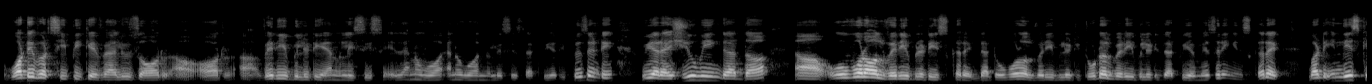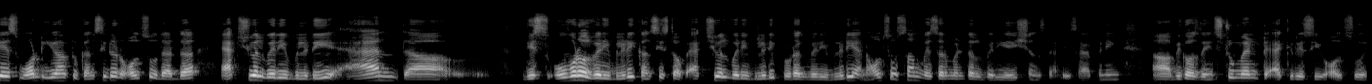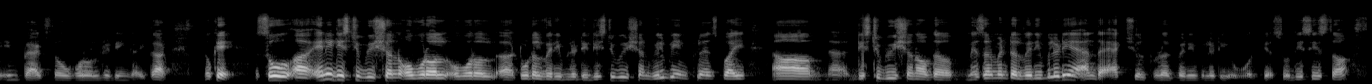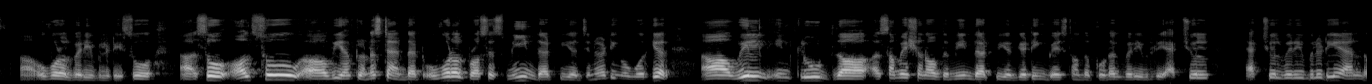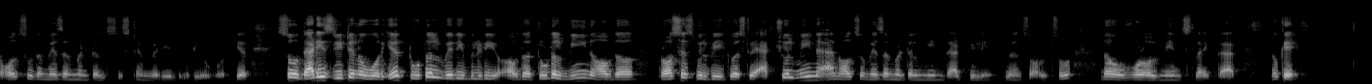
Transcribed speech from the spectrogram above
whatever CPK values or, or uh, variability analysis ANOVA, ANOVA analysis that we are representing, we are assuming that the uh, overall variability is correct that overall variability total variability that we are measuring is correct, but in this case what you have to consider also that the actual variability and uh, this overall variability consists of actual variability, product variability and also some measurmental variations that is happening uh, because the instrument accuracy also impacts the overall reading like that. Okay. So, uh, any distribution overall overall uh, total variability distribution will be influenced by uh, uh, distribution of the measurmental variability and the actual product variability over here. So, this is the uh, overall variability. So, so also we have to understand that overall process mean that we are generating over here will include the summation of the mean that we are getting based on the product variability actual actual variability and also the measurmental system variability over here. So, that is written over here total variability of the total mean of the process will be equals to actual mean and also measurmental mean that will influence also the overall means like that. Okay.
